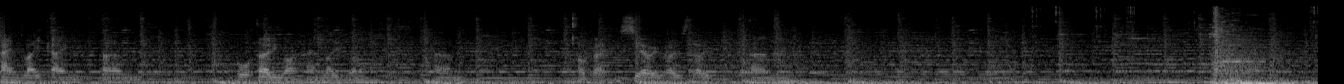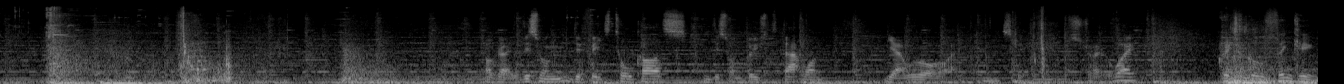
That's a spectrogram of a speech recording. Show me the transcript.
and late game, um, or early run and late run. Um, Okay, see how it goes though. Um, okay, this one defeats tall cards, this one boosts that one. Yeah, we're alright. Let's get him straight away. Critical thinking,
